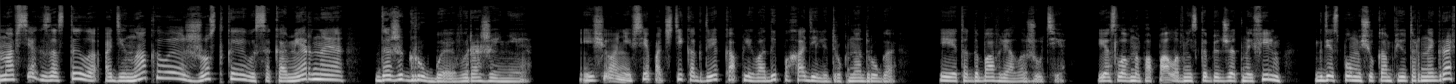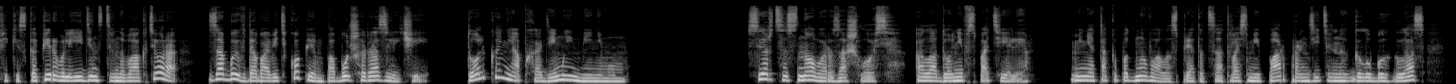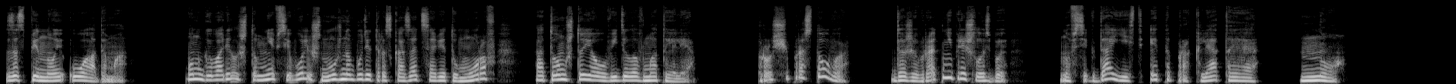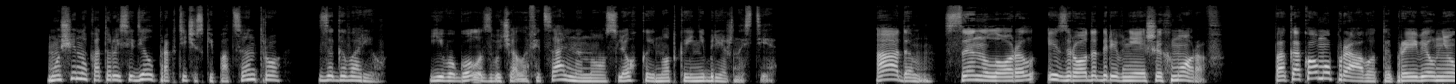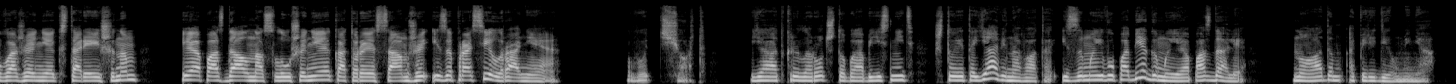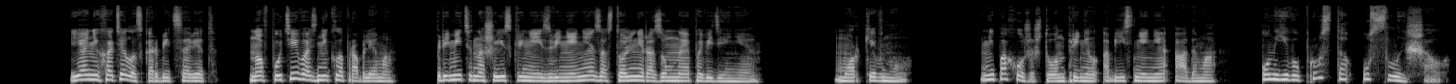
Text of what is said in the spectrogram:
На всех застыло одинаковое, жесткое, высокомерное, даже грубое выражение. Еще они все почти как две капли воды походили друг на друга, и это добавляло жути. Я словно попала в низкобюджетный фильм, где с помощью компьютерной графики скопировали единственного актера, забыв добавить копиям побольше различий. Только необходимый минимум. Сердце снова разошлось, а ладони вспотели. Меня так и подмывало спрятаться от восьми пар пронзительных голубых глаз за спиной у Адама. Он говорил, что мне всего лишь нужно будет рассказать совету Моров о том, что я увидела в мотеле. Проще простого. Даже врать не пришлось бы. Но всегда есть это проклятое «но». Мужчина, который сидел практически по центру, заговорил. Его голос звучал официально, но с легкой ноткой небрежности. «Адам, сын Лорел из рода древнейших моров. По какому праву ты проявил неуважение к старейшинам и опоздал на слушание, которое сам же и запросил ранее?» Вот чёрт. Я открыла рот, чтобы объяснить, что это я виновата, из-за моего побега мы и опоздали. Но Адам опередил меня. «Я не хотел оскорбить совет, но в пути возникла проблема. Примите наши искренние извинения за столь неразумное поведение». Мор кивнул. Не похоже, что он принял объяснение Адама. Он его просто услышал.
